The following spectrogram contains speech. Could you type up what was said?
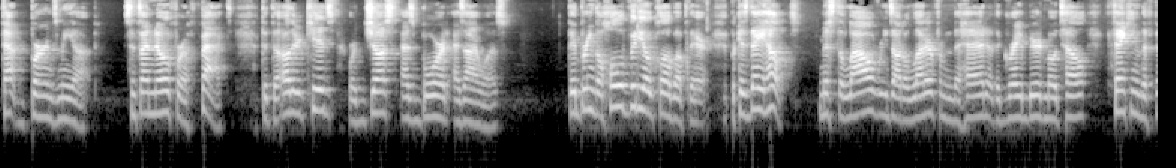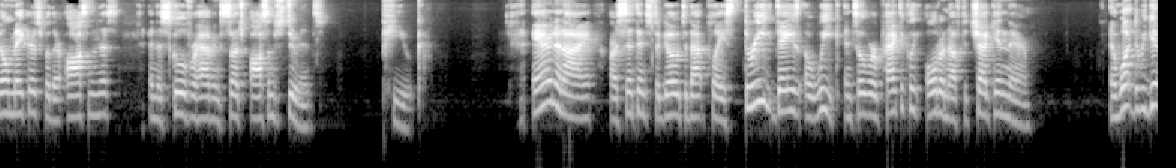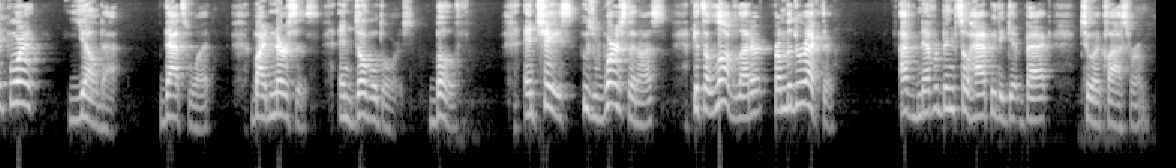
That burns me up since I know for a fact that the other kids were just as bored as I was. They bring the whole video club up there because they helped. Mr. Lau reads out a letter from the head of the Greybeard Motel thanking the filmmakers for their awesomeness and the school for having such awesome students. Puke. Aaron and I are sentenced to go to that place three days a week until we're practically old enough to check in there. And what do we get for it? yelled at. That's what. By nurses and Dumbledores, both. And Chase, who's worse than us, gets a love letter from the director. I've never been so happy to get back to a classroom.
